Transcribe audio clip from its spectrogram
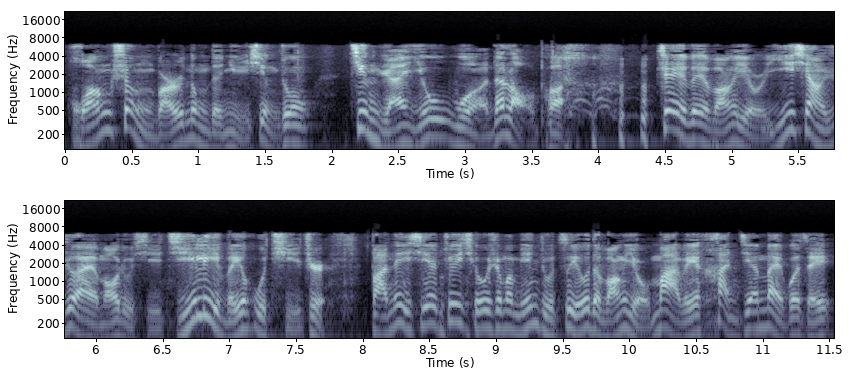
黄胜玩弄的女性中，竟然有我的老婆。这位网友一向热爱毛主席，极力维护体制，把那些追求什么民主自由的网友骂为汉奸卖国贼。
